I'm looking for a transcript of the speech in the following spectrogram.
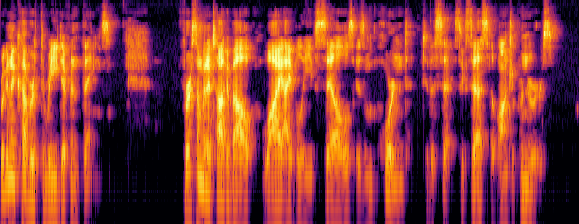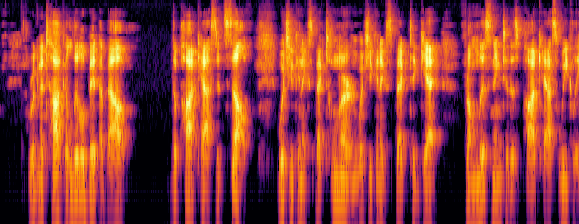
we're going to cover three different things. First, I'm going to talk about why I believe sales is important to the success of entrepreneurs. We're going to talk a little bit about the podcast itself, what you can expect to learn, what you can expect to get from listening to this podcast weekly.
